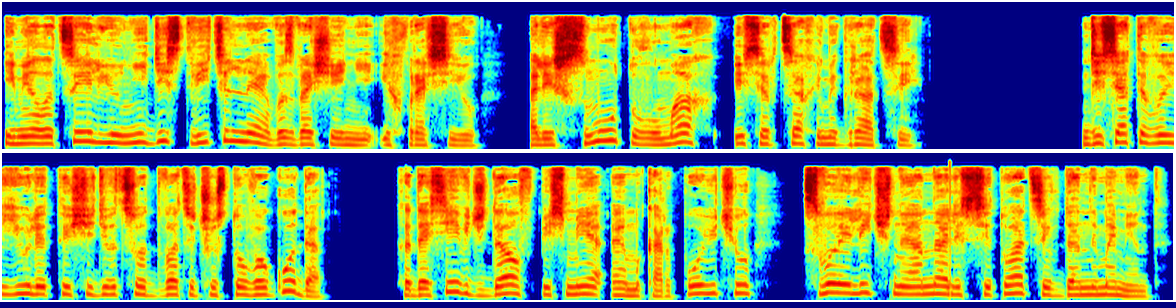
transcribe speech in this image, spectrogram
имело целью не действительное возвращение их в Россию, а лишь смуту в умах и сердцах эмиграции. 10 июля 1926 года Ходосевич дал в письме М. Карповичу свой личный анализ ситуации в данный момент.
